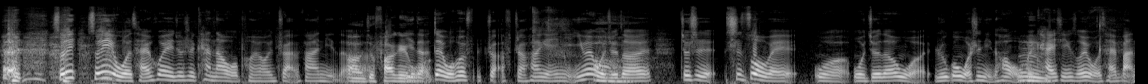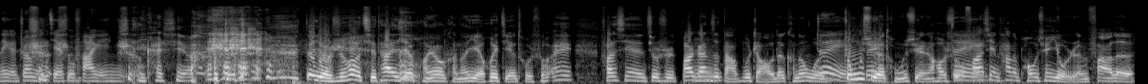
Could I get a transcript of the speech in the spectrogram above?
所以所以我才会就是看到我朋友转发你的啊，就发给我。你的，对我会转转发给你，因为我觉哦得就是是作为我，我觉得我如果我是你的话，我会嗯开心，所以我才把那个专门截图发给你。是很开心啊。对，有时候其他一些朋友可能也会截图说，哎，发现就是八竿子打不着的，可能我中学同学，然后说发现他的朋友圈有人发了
